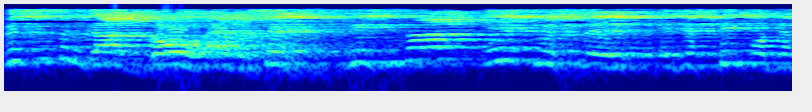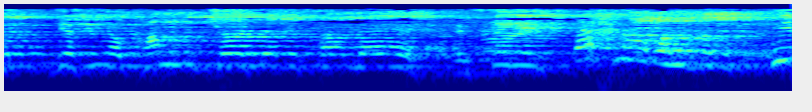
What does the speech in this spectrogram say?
This has been God's goal ever since. He's not interested in just people just, just you know, coming to church every Sunday and singing. That's not what he's doing. He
